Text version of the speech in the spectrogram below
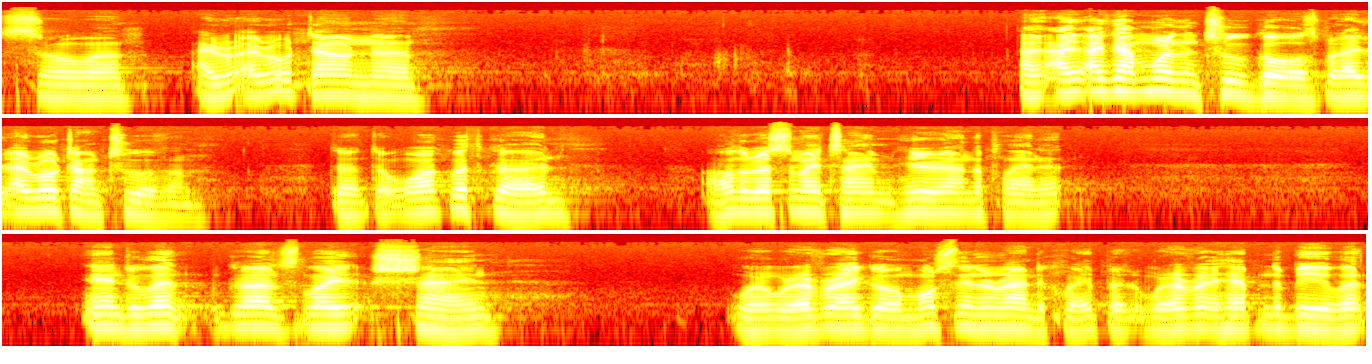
so uh, I, I wrote down, uh, I, I got more than two goals, but I, I wrote down two of them. To, to walk with God all the rest of my time here on the planet, and to let God's light shine where, wherever I go, mostly in Irondequoit, but wherever I happen to be, let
